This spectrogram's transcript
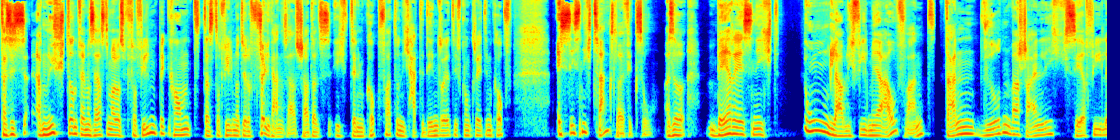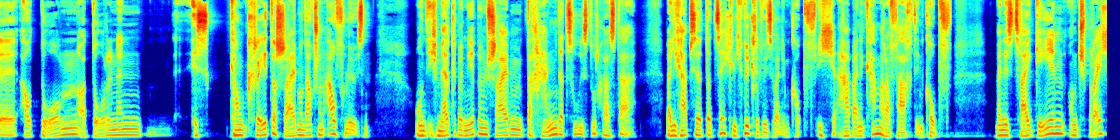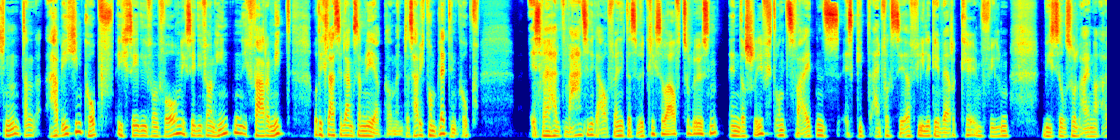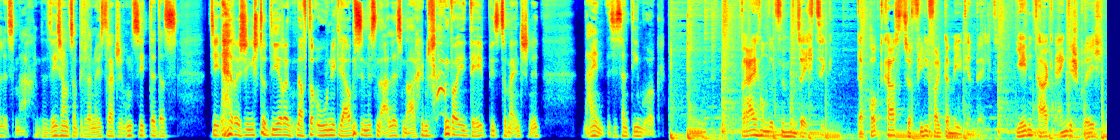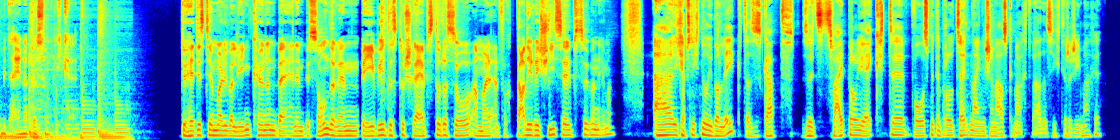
das ist ernüchternd, wenn man das erste Mal was verfilmt bekommt, dass der Film natürlich völlig anders ausschaut, als ich den im Kopf hatte und ich hatte den relativ konkret im Kopf. Es ist nicht zwangsläufig so. Also wäre es nicht unglaublich viel mehr Aufwand, dann würden wahrscheinlich sehr viele Autoren, Autorinnen es konkreter schreiben und auch schon auflösen. Und ich merke bei mir beim Schreiben, der Hang dazu ist durchaus da. Weil ich habe es ja tatsächlich wirklich visuell im Kopf. Ich habe eine Kamerafahrt im Kopf. Wenn es zwei gehen und sprechen, dann habe ich im Kopf, ich sehe die von vorn, ich sehe die von hinten, ich fahre mit oder ich lasse langsam näher kommen. Das habe ich komplett im Kopf es wäre halt wahnsinnig aufwendig, das wirklich so aufzulösen in der Schrift. Und zweitens, es gibt einfach sehr viele Gewerke im Film. Wieso soll einer alles machen? Das ist schon so ein bisschen eine österreichische Unsitte, dass die Regiestudierenden auf der Uni glauben, sie müssen alles machen, von der Idee bis zum Endschnitt. Nein, es ist ein Teamwork. 365, der Podcast zur Vielfalt der Medienwelt. Jeden Tag ein Gespräch mit einer Persönlichkeit. Du hättest dir mal überlegen können, bei einem besonderen Baby, das du schreibst oder so, einmal einfach da die Regie selbst zu übernehmen? Äh, ich habe es nicht nur überlegt. Also es gab also jetzt zwei Projekte, wo es mit dem Produzenten eigentlich schon ausgemacht war, dass ich die Regie mache.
